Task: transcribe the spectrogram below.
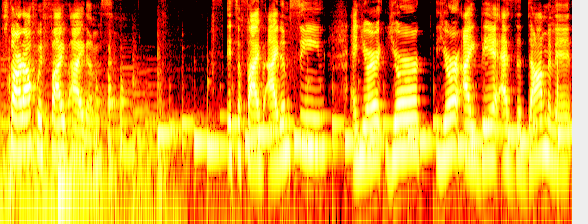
start off with five items. It's a five item scene and your your your idea as the dominant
